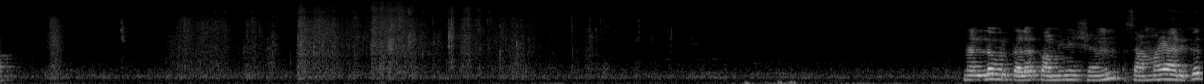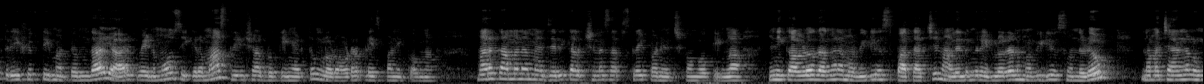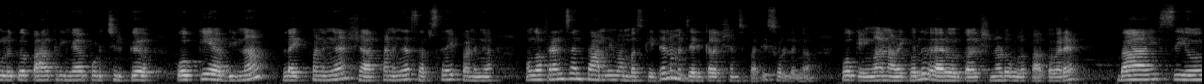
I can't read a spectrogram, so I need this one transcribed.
நல்ல ஒரு கலர் காம்பினேஷன் செம்மையாக இருக்குது த்ரீ ஃபிஃப்டி மட்டும்தான் யாருக்கு வேணுமோ சீக்கிரமாக ஸ்க்ரீன்ஷாட் புக்கிங் எடுத்து உங்களோட ஆர்டர் ப்ளேஸ் பண்ணிக்கோங்க. மறக்காமல் நம்ம ஜெரி கலெக்ஷனை சப்ஸ்கிரைப் பண்ணி வச்சுக்கோங்க ஓகேங்களா இன்றைக்கி அவ்வளோதாங்க நம்ம வீடியோஸ் பார்த்தாச்சு. நாளையிலேருந்து ரெகுலராக நம்ம வீடியோஸ் வந்துடும். நம்ம சேனல் உங்களுக்கு பார்க்குறீங்க பிடிச்சிருக்கு ஓகே அப்படின்னா லைக் பண்ணுங்கள் ஷேர் பண்ணுங்கள் சப்ஸ்கிரைப் பண்ணுங்கள் உங்கள் ஃப்ரெண்ட்ஸ் அண்ட் ஃபேமிலி மெம்பர்ஸ் கிட்டே நம்ம ஜெரி கலெக்ஷன்ஸ் பற்றி சொல்லுங்கள் ஓகேங்களா நாளைக்கு வந்து வேறு ஒரு கலெக்ஷனோட உங்களை பார்க்க வரேன். பாய் சியோ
